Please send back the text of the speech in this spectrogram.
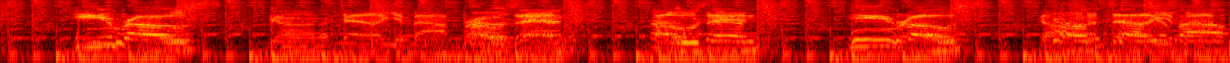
heroes. Gonna tell you about bros and foes and heroes. Gonna tell you about.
